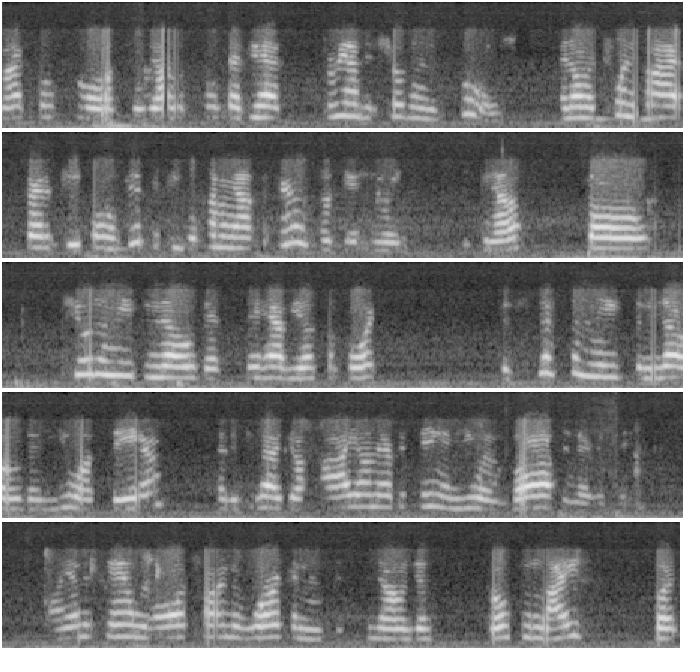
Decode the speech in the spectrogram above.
my school, small school, you have a school that you have 300 children in the school, and only 25, 30 people, or 50 people coming out to parent association meetings, you know? So children need to know that they have your support. The system needs to know that you are there and that you have your eye on everything and you're involved in everything. I understand we're all trying to work and you know just go through life, but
